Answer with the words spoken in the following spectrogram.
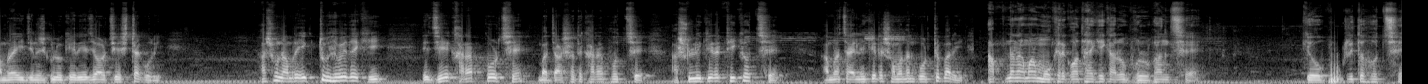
আমরা এই জিনিসগুলোকে এড়িয়ে যাওয়ার চেষ্টা করি। আসুন আমরা একটু ভেবে দেখি যে যে খারাপ করছে বা যার সাথে খারাপ হচ্ছে, আসলে কি এটা ঠিক হচ্ছে? আমরা চাইলে কি এটা সমাধান করতে পারি? আপনার আমার মুখের কথায় কি কারও ভুল ভাঙছে? কেউ উপকৃত হচ্ছে?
